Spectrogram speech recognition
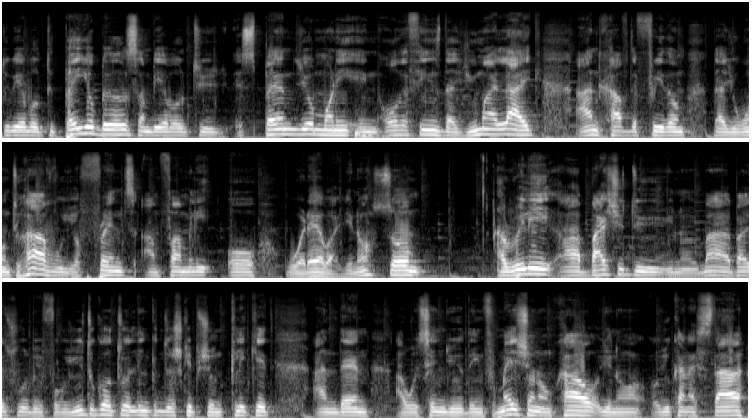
to be able to pay your bills and be able to spend your money in all the things that you might like and have the freedom that you want to have with your friends and family or whatever you know? So I really uh, advise you to, you know, my advice will be for you to go to a link in the description, click it, and then I will send you the information on how, you know, you can start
